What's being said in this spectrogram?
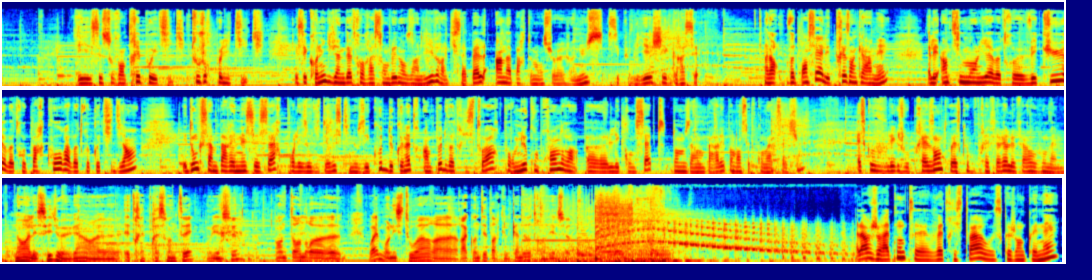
et c'est souvent très poétique, toujours politique. Et ces chroniques viennent d'être rassemblées dans un livre qui s'appelle Un appartement sur Uranus. C'est publié chez Grasset. Alors, votre pensée, elle est très incarnée. Elle est intimement liée à votre vécu, à votre parcours, à votre quotidien. Et donc, ça me paraît nécessaire pour les auditeuristes qui nous écoutent de connaître un peu de votre histoire pour mieux comprendre euh, les concepts dont nous allons parler pendant cette conversation. Est-ce que vous voulez que je vous présente ou est-ce que vous préférez le faire vous-même Non, allez-y, je viens euh, être présenté, bien sûr entendre euh, ouais, mon histoire euh, racontée par quelqu'un d'autre, bien sûr. Alors, je raconte votre histoire ou ce que j'en connais.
